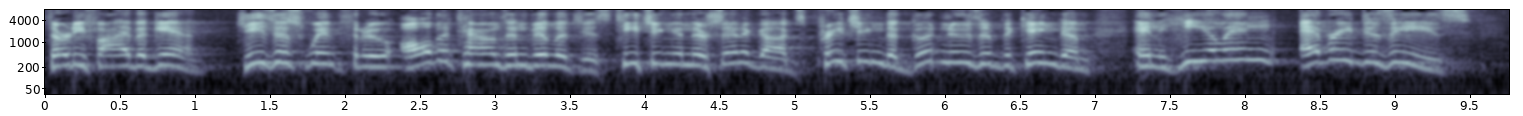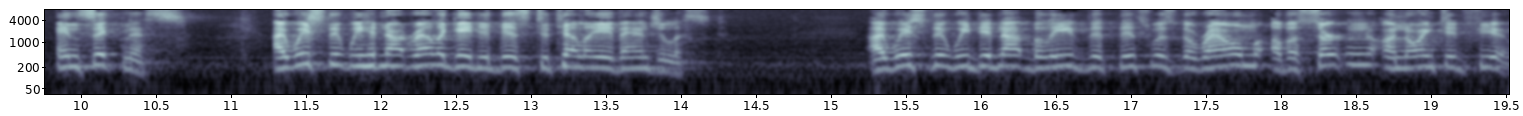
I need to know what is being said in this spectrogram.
35 again. Jesus went through all the towns and villages, teaching in their synagogues, preaching the good news of the kingdom, and healing every disease and sickness. I wish that we had not relegated this to televangelist. I wish that we did not believe that this was the realm of a certain anointed few.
